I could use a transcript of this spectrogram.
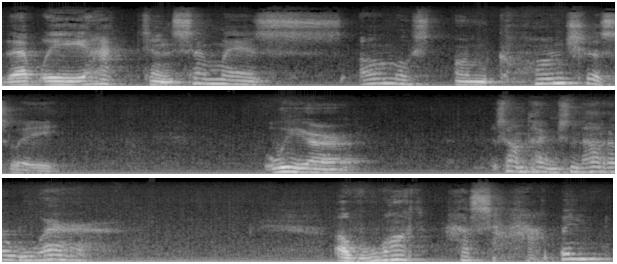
that we act in some ways almost unconsciously. We are sometimes not aware of what has happened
